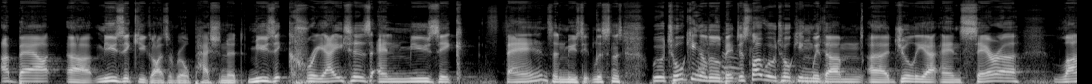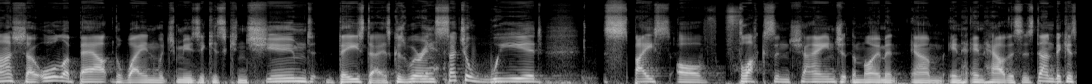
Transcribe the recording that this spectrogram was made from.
about uh, music. You guys are real passionate music creators and music fans and music listeners. We were talking a little bit, just like we were talking with um, uh, Julia and Sarah last show, all about the way in which music is consumed these days, because we're in such a weird space of flux and change at the moment um, in, in how this is done because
